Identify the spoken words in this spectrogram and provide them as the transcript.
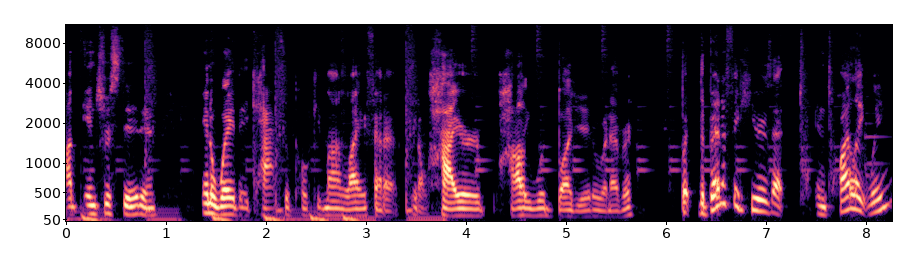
i'm interested in in a way they capture pokemon life at a you know higher hollywood budget or whatever but the benefit here is that in twilight wings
